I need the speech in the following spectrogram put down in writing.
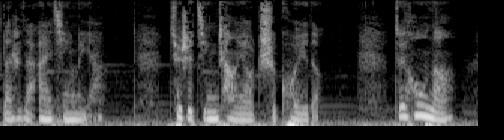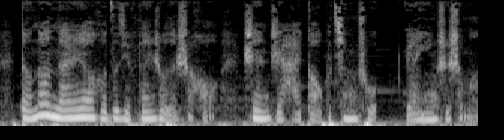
但是在爱情里啊，却是经常要吃亏的。最后呢。等到男人要和自己分手的时候，甚至还搞不清楚原因是什么，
